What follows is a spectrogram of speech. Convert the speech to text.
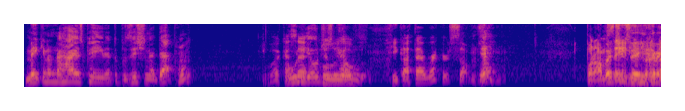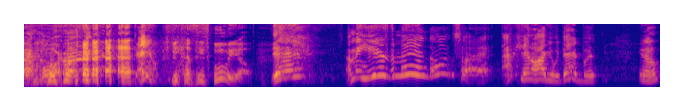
making him the highest paid at the position at that point. Like I Julio said, just got Julio, more. he got that record something Yeah. something. But I'm But saying he could have got, got more. Damn. because he's Julio. Yeah, I mean he is the man, dog. So I, I can't argue with that. But you know,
